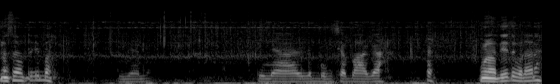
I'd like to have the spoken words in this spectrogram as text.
Nasaan ito iba? Yan. Pinalubog sa baga. Wala dito, wala na.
